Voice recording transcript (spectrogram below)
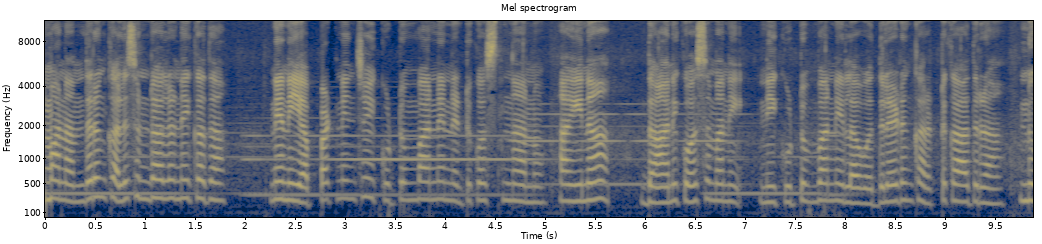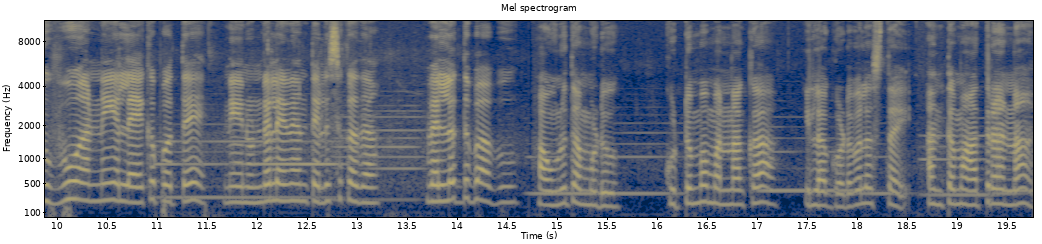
మనందరం కలిసి ఉండాలనే కదా. నేను ఎప్పటి నుంచో ఈ కుటుంబాన్ని నెట్టుకొస్తున్నాను. అయినా దానికోసమని నీ కుటుంబాన్ని ఇలా వదిలేయడం కరెక్ట్ కాదురా. నువ్వు అన్నయ్య లేకపోతే నేనుండలేనని తెలుసు కదా. వెళ్ళొద్దు బాబు. అవును తమ్ముడు. కుటుంబం అన్నాక ఇలా గొడవలు వస్తాయి అంత మాత్రాన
